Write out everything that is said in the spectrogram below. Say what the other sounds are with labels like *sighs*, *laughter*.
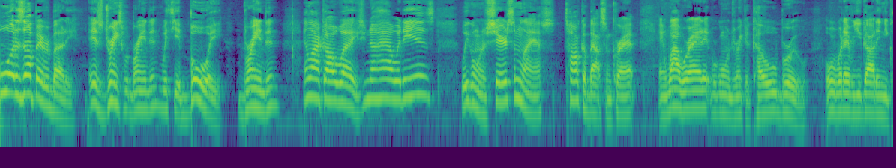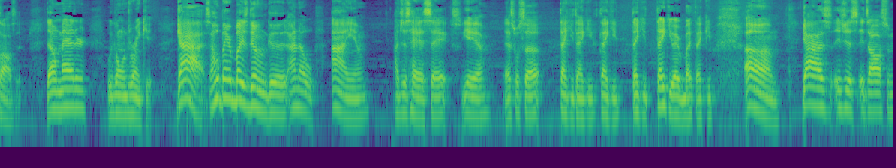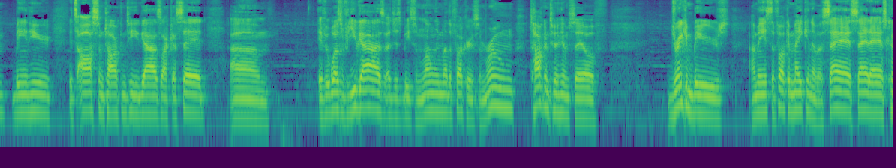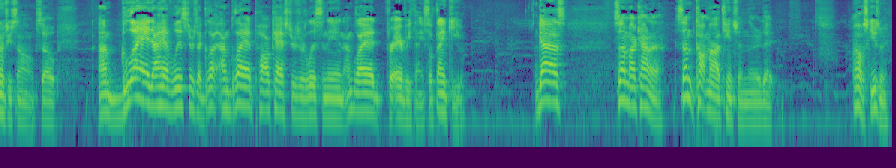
What is up, everybody? It's Drinks with Brandon with your boy, Brandon. And like always, you know how it is. We're going to share some laughs, talk about some crap, and while we're at it, we're going to drink a cold brew or whatever you got in your closet. Don't matter, we're going to drink it. Guys, I hope everybody's doing good. I know I am. I just had sex. Yeah, that's what's up. Thank you, thank you, thank you, thank you, thank you, everybody. Thank you. Um, guys, it's just it's awesome being here. It's awesome talking to you guys. Like I said, um, if it wasn't for you guys, I'd just be some lonely motherfucker in some room talking to himself, drinking beers. I mean, it's the fucking making of a sad, sad ass country song. So I'm glad I have listeners. I'm glad, podcasters are listening. I'm glad for everything. So thank you, guys. Something I kind of something caught my attention the other day. Oh, excuse me.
